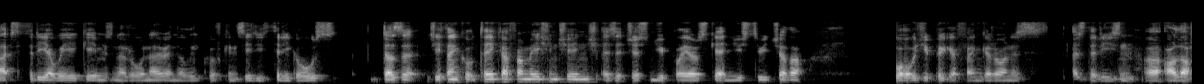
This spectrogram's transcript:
That's three away games in a row now in the league. We've conceded three goals. Does it? Do you think it'll take a formation change? Is it just new players getting used to each other? What would you put your finger on as as the reason? Or are there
